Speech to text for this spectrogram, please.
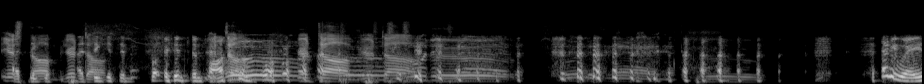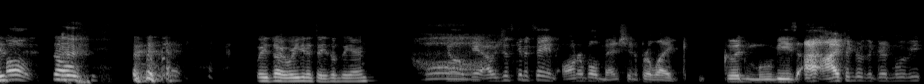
You're I dumb. You're I dumb. think it's, imp- it's impossible. You're dumb. You're dumb. Ooh, this man. Ooh, this Anyways, Oh, so wait, sorry, were you gonna say something, Aaron? no, okay. I was just gonna say an honorable mention for like good movies. I, I think it was a good movie,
